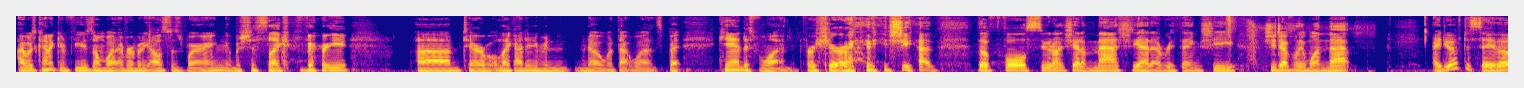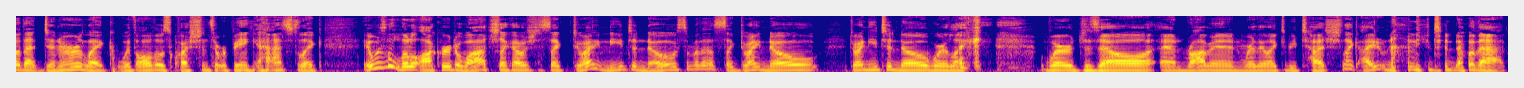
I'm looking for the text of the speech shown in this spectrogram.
i was kind of confused on what everybody else was wearing. It was just like very um terrible. Like i didn't even know what that was but candace won for sure. I mean she had the full suit on. She had a mask. She had everything. She she definitely won that. I do have to say though that dinner like with all those questions that were being asked like it was a little awkward to watch. Like i was just like do i need to know some of this? Like do i know do i need to know where like where Gizelle and Robyn and where they like to be touched? Like i do not need to know that.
